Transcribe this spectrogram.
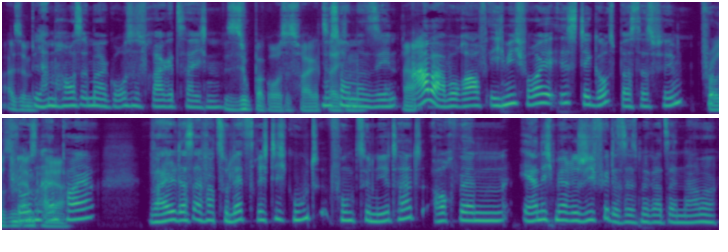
Also Blumhaus immer großes Fragezeichen. super großes Muss man Fragezeichen. mal sehen. Ja. Aber worauf ich mich freue, ist der Ghostbusters-Film. Frozen Empire. Empire. Weil das einfach zuletzt richtig gut funktioniert hat, auch wenn er nicht mehr Regie führt. Das ist mir gerade sein Name.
